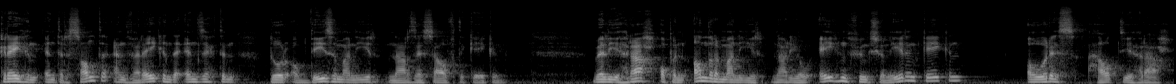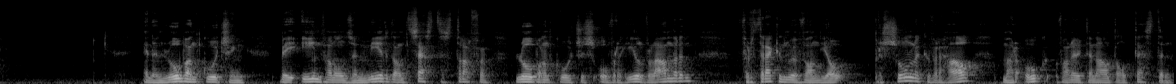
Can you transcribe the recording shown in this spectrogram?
krijgen interessante en verrijkende inzichten door op deze manier naar zichzelf te kijken. Wil je graag op een andere manier naar jouw eigen functioneren kijken? Auris helpt je graag. In een loopbaancoaching bij een van onze meer dan 60 straffe loopbaancoaches over heel Vlaanderen vertrekken we van jouw persoonlijke verhaal, maar ook vanuit een aantal testen.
